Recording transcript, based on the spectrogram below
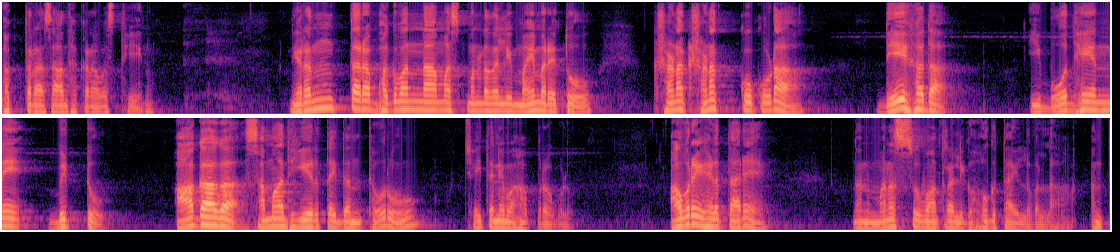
ಭಕ್ತರ ಸಾಧಕರ ಅವಸ್ಥೆ ಏನು? ನಿರಂತರ ಭಗವನ್ನಾಮ ಸ್ಮರಣದಲ್ಲಿ ಮೈಮರೆತು ಕ್ಷಣ ಕ್ಷಣಕ್ಕೂ ಕೂಡ ದೇಹದ ಈ ಬೋಧೆಯನ್ನೇ ಬಿಟ್ಟು ಆಗಾಗ ಸಮಾಧಿಗೆ ಇರ್ತಾ ಇದ್ದಂಥವರು ಚೈತನ್ಯ ಮಹಾಪ್ರಭುಗಳು. ಅವರೇ ಹೇಳ್ತಾರೆ, ನನ್ನ ಮನಸ್ಸು ಮಾತ್ರ ಅಲ್ಲಿಗೆ ಹೋಗ್ತಾ ಇಲ್ಲವಲ್ಲ ಅಂತ.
